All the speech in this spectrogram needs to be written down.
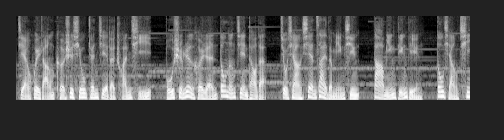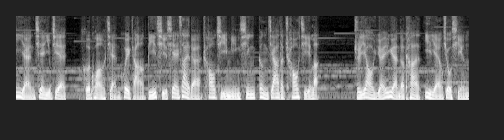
简会长可是修真界的传奇，不是任何人都能见到的，就像现在的明星，大名鼎鼎，都想亲眼见一见。何况简会长比起现在的超级明星更加的超级了。只要远远的看一眼就行，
